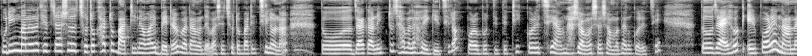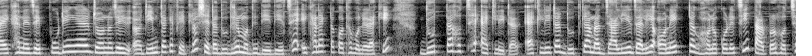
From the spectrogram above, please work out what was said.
পুডিং বানানোর ক্ষেত্রে আসলে ছোটোখাটো বাটি নেওয়াই বেটার বাট আমাদের বাসায় ছোটো বাটি ছিল না। তো যার কারণে একটু ঝামেলা হয়ে গিয়েছিল। পরবর্তীতে ঠিক করেছি, আমরা সমস্যার সমাধান করেছি। তো যাই হোক, এরপরে নানা এখানে যে পুডিংয়ের জন্য যে ডিমটাকে ফেটলো সেটা দুধের মধ্যে দিয়ে দিয়েছে। এখানে একটা কথা বলে রাখি, দুধটা হচ্ছে এক লিটার। এক লিটার দুধকে আমরা জ্বালিয়ে জ্বালিয়ে অনেকটা ঘন করেছি, তারপর হচ্ছে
